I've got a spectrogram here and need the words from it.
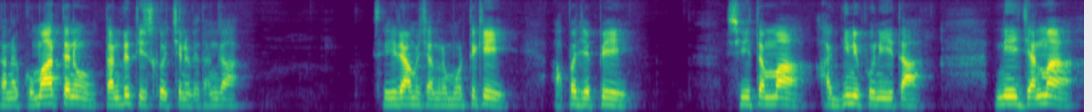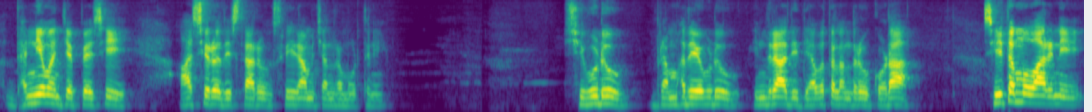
తన కుమార్తెను తండ్రి తీసుకొచ్చిన విధంగా శ్రీరామచంద్రమూర్తికి అప్పజెప్పి సీతమ్మ అగ్ని పునీత నీ జన్మ ధన్యమని చెప్పేసి ఆశీర్వదిస్తారు శ్రీరామచంద్రమూర్తిని. శివుడు బ్రహ్మదేవుడు ఇంద్రాది దేవతలందరూ కూడా సీతమ్మ వారిని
